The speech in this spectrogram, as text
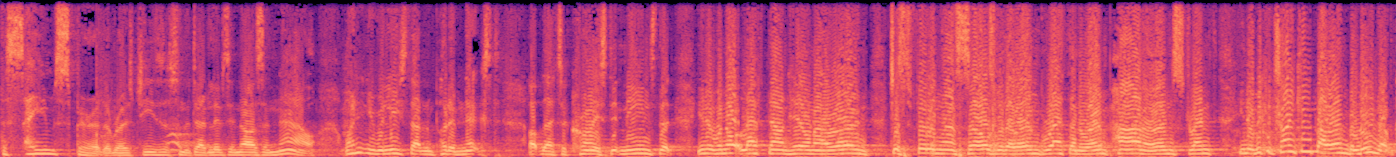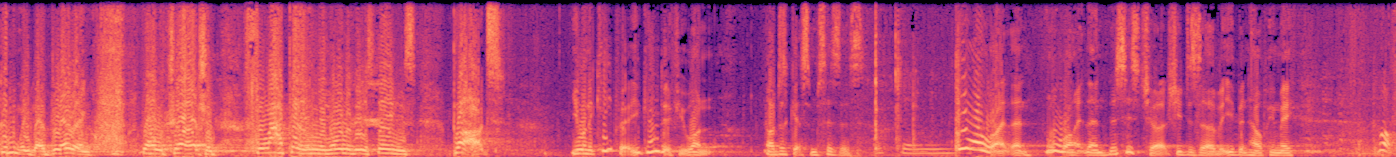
The same spirit that rose Jesus from the dead lives in us. And now, why don't you release that and put him next up there to Christ? It means that, you know, we're not left down here on our own, just filling ourselves with our own breath and our own power and our own strength. You know, we could try and keep our own balloon up, couldn't we, by blowing the whole church and flapping and all of these things. But you want to keep it, you can do if you want. I'll just get some scissors. Okay. Yeah, all right then. All right then. This is church. You deserve it. You've been helping me. Well,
